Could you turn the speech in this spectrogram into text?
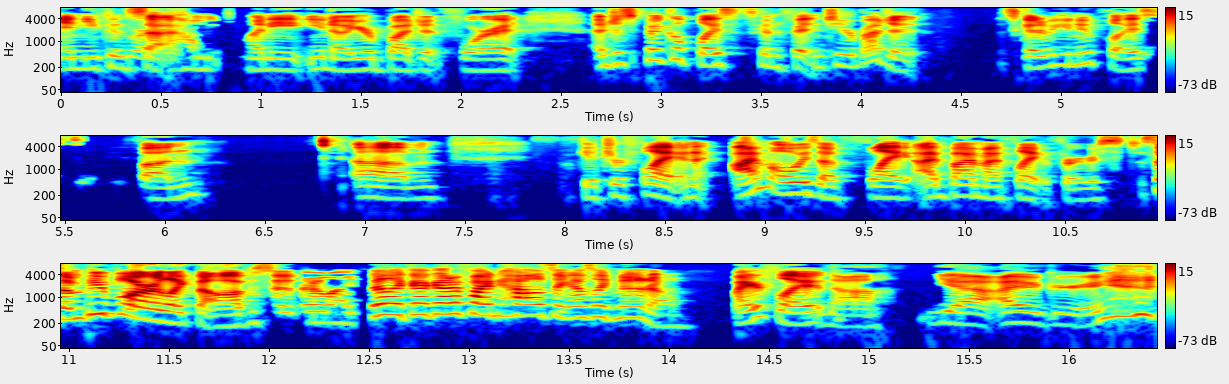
and you can right. set how much money, you know, your budget for it and just pick a place that's going to fit into your budget. It's going to be a new place, fun. Um get your flight. And I'm always a flight. I buy my flight first. Some people are like the opposite. They're like, they're like, I gotta find housing. I was like, no, no, buy your flight. Nah. Yeah, I agree.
